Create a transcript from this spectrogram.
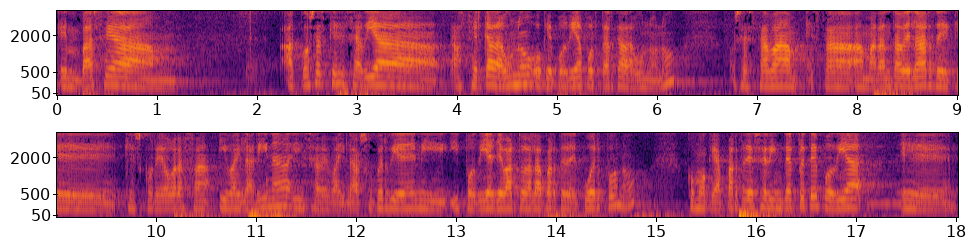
en base a, a cosas que sabía hacer cada uno o que podía aportar cada uno, ¿no? O sea, estaba está Amaranta Velarde, que, que, es coreógrafa y bailarina y sabe bailar súper bien y, podía llevar toda la parte de cuerpo, ¿no? Como que aparte de ser intérprete podía eh,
